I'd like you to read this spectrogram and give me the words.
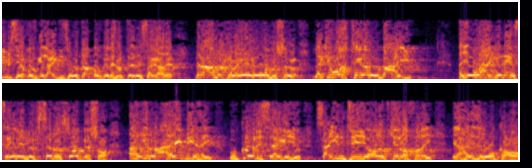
iibsiga qofkii lacagtiisa wataa qofkani hanteen isagaa leh dhinaca marka laga eego waa mashruuc laakiin wakhtigan uu dhacay ayaa waxay ka dhigaysaa inay mafsada soo gasho ah inuu caayiq yahay uu ka hor istaagayo sacyintii iyo orodkii la faray ee ahayd inuu kaco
